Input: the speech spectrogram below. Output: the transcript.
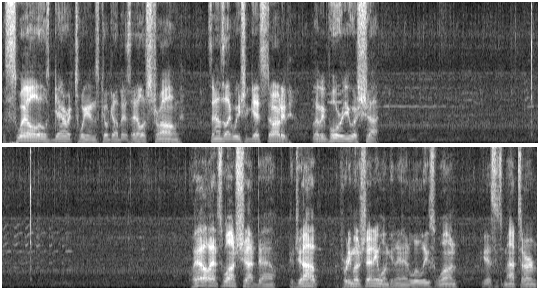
The swill those Garrett twins cook up is hella strong. Sounds like we should get started. Let me pour you a shot. Well, that's one shot down. Good job. Pretty much anyone can handle at least one. Guess it's my turn.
